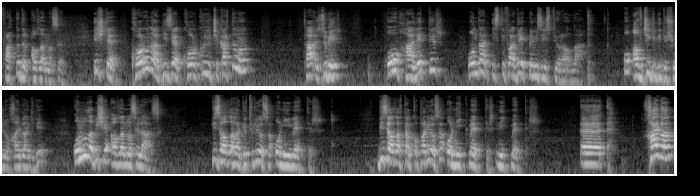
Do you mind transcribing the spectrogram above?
farklıdır avlanması. İşte korona bize korkuyu çıkarttı mı? Ta Zübeyir o halettir. Ondan istifade etmemizi istiyor Allah. O avcı gibi düşünün, hayvan gibi. Onunla bir şey avlanması lazım. Bizi Allah'a götürüyorsa o nimettir. Bizi Allah'tan koparıyorsa o nikmettir, nikmettir. Ee, hayvan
